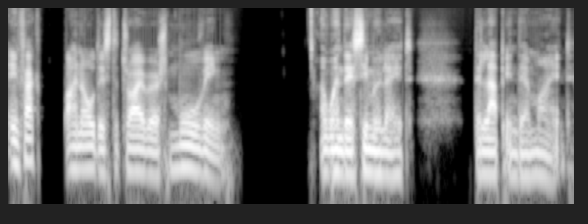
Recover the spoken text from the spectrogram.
In fact, I notice the drivers moving when they simulate the lap in their mind,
